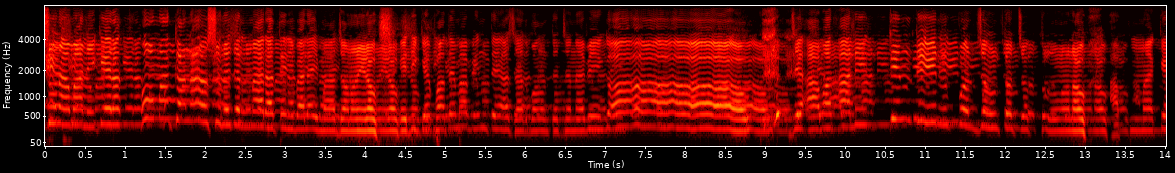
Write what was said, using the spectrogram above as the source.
সোনা মানিকেরা ও মা কানা শুনে রাতের বেলায় মা জননীরাও এদিকে ফাতেমা বিনতে আসাদ বলতেছে নবী গো। যে আমার আলী তিন দিন পর্যন্ত চোখ আপনাকে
